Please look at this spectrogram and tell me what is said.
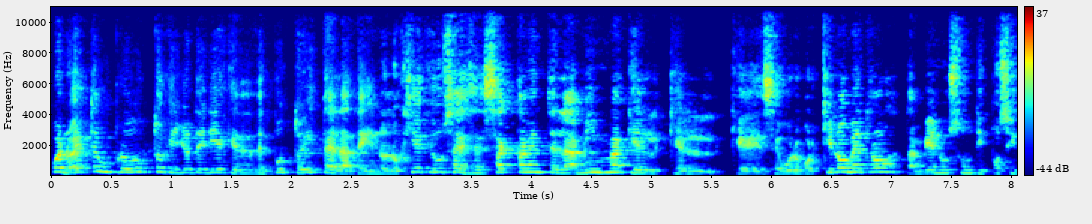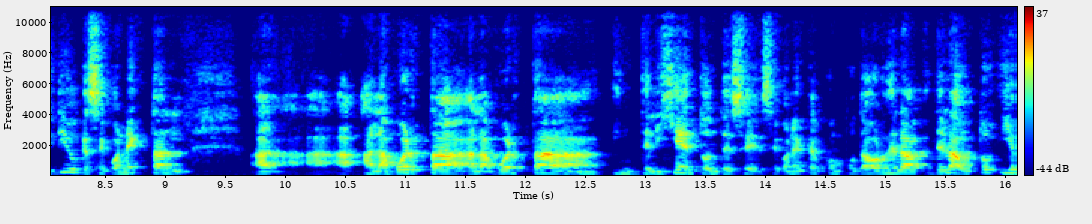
Bueno, este es un producto que yo diría que desde el punto de vista de la tecnología que usa es exactamente la misma que el, que seguro por kilómetro. También usa un dispositivo que se conecta a, la puerta, a la puerta inteligente donde se, conecta el computador del auto y,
